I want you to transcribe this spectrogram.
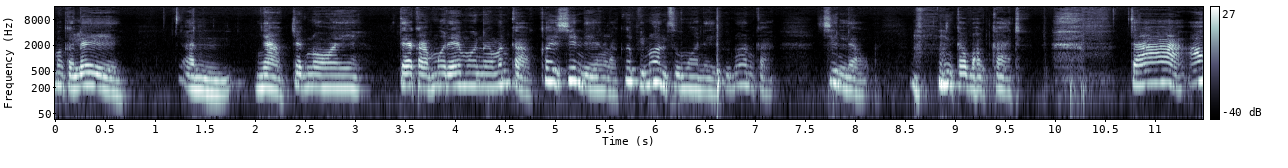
มันก็เลยอันยากจักน่อย แต่กับมื้อใดมื้อหนึงมันก็เคยชินเองล่ะคือพี่นวลซุมื้อนี้พี่นวลก็ชินแล้วกับอากาศจ้า เอ้า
